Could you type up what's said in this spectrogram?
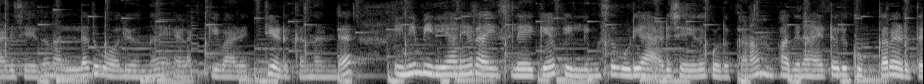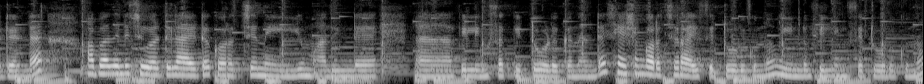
ആഡ് ചെയ്ത് നല്ലതുപോലെ ഒന്ന് ഇളക്കി വഴറ്റിയെടുക്കുന്നുണ്ട്. ഇനി ബിരിയാണി റൈസിലേക്ക് ഫില്ലിങ്സ് കൂടി ആഡ് ചെയ്ത് കൊടുക്കണം. അപ്പോൾ അതിനായിട്ട് ഒരു കുക്കർ എടുത്തിട്ടുണ്ട്. അപ്പോൾ അതിന്റെ ചുവട്ടിലായിട്ട് കുറച്ച് നെയ്യും അതിന്റെ ഫില്ലിങ്സ് ഒക്കെ ഇട്ട് കൊടുക്കുന്നുണ്ട്. ശേഷം കുറച്ച് റൈസ് ഇട്ട് കൊടുക്കുന്നു. വീണ്ടും ഫില്ലിങ്സ് ഇട്ട് കൊടുക്കുന്നു.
